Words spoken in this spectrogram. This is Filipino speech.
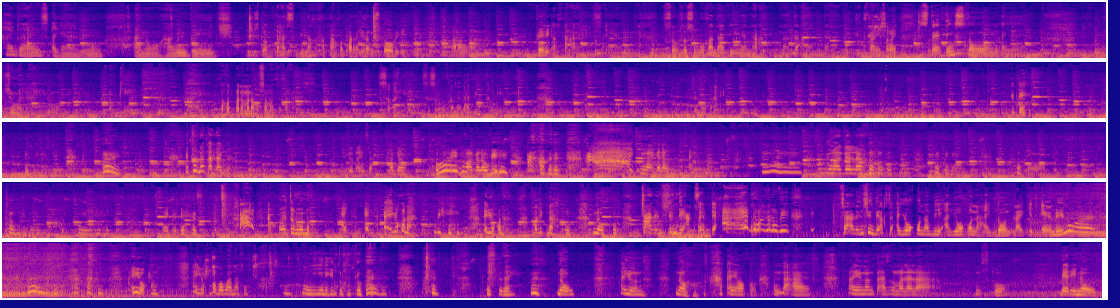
Hi guys, ayan yung ano, hanging bridge. Diyos ko, ang taas, di nakakatakot. Parang ilang story ito. Parang um, very ang taas. Ayan. So, susubukan natin yan na, na daan. Na, dito tayo sa may stepping stone. Ayan. Medyo malayo. Okay. Ay, takot pa naman ako sa matataas. So, ayan. Susubukan na natin tawid. Ay, ito na talaga. Dito tayo sa hanggang... Uy, gumagalaw, Bi. Ay, gumagalaw. Ay. Hmm, Gumagalaw. Uy. My goodness. Ay! Ay, tumunog. Ay, ay, ay, ayoko na. Ayoko na. Balik na. No. Challenge hindi accepted. Ay, gumagalaw, Bi. Challenge hindi accepted. Ayoko na, Bi. Ayoko na. I don't like it anymore. Ayoko. Ayoko, bababa na ako. Nanginginig yung tuhod ko. Let's go. No. Ayun. No. Ayoko. Ang taas. Ayun, ang taas ng malala. Diyos ko. Very no.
